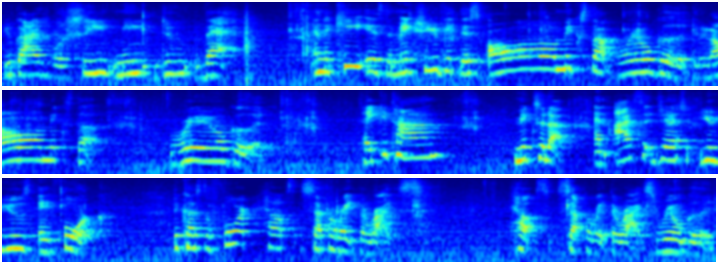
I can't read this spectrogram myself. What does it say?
you guys will see me do that. And the key is to make sure you get this all mixed up real good. Get it all mixed up real good. Take your time, mix it up. And I suggest you use a fork because the fork helps separate the rice. Helps separate the rice real good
